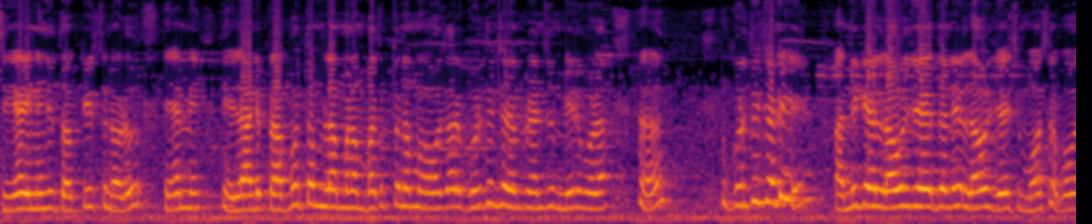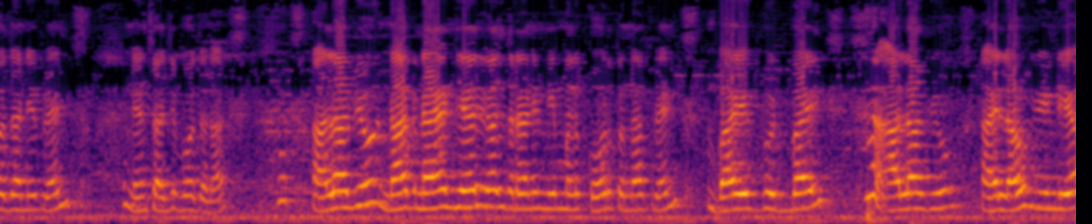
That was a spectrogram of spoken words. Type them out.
సిఐ నుంచి తొక్కిస్తున్నాడు. ఏమి ఇలాంటి ప్రభుత్వంలో మనం బతుకుతున్నాము ఒకసారి గుర్తించండి ఫ్రెండ్స్ మీరు కూడా. గుర్తించండి. అందుకే లవ్ చేయొద్దని లవ్ చేసి మోసపోవద్దని ఫ్రెండ్స్ నేను చచ్చిపోతున్నా. ఐ లవ్ యూ నాకు న్యాయం చేయగలుగుతారని మిమ్మల్ని కోరుతున్నా friend bye goodbye I love you I love India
